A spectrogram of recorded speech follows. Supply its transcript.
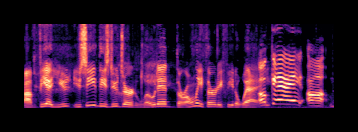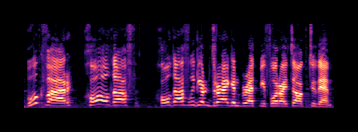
Um, Fia, you, you see these dudes are loaded. They're only 30 feet away. Okay, uh, Bukvar, hold off. Hold off with your dragon breath before I talk to them.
